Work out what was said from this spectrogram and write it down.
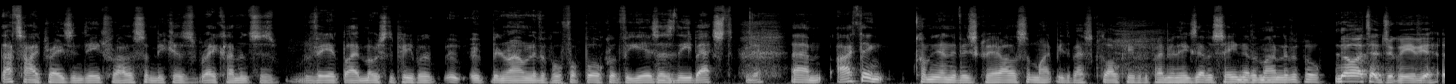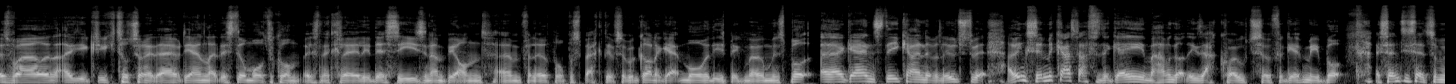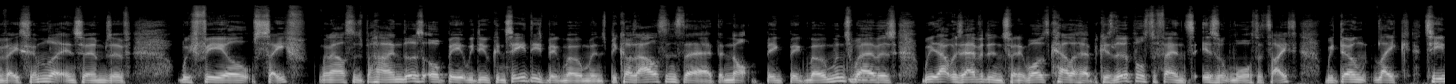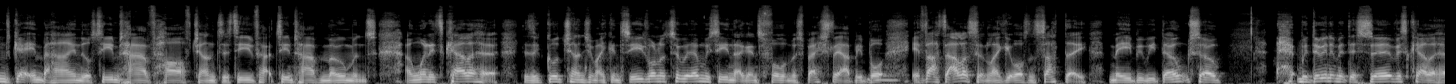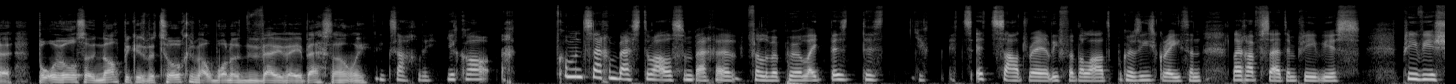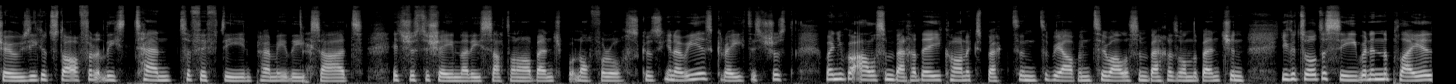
that's high praise indeed for Alisson because Ray Clemence is revered by most of the people who- who've been around Liverpool Football Club for years as the best. Yeah. Um, I think come the end of his career, Alisson might be the best goalkeeper the Premier League's ever seen. Never mind Liverpool. No, I tend to agree with you as well. And I, you, you touched on it there at the end. Like there's still more to come, isn't it? Clearly this season and beyond um, from Liverpool perspective. So we're gonna get more of these big moments. But uh, again, Steve kind of alludes to it. I think Tsimikas after the game. I haven't got the exact quote, so forgive me. But essentially said something very similar in terms of we feel safe when Alisson's behind us, albeit we do concede these big moments because Alisson's there. They're not big, big moments. Mm. Whereas we that was evidence when it was Kelleher because Liverpool's defence isn't watertight. We don't like teams getting behind us. Teams have half chances. Teams teams have moments, and when it's Kelleher, there's a good chance you might concede one or two of them. We've seen that against Fulham, especially Abby. But mm. if that's Alisson, like it wasn't Saturday, maybe we don't. So we're doing him a disservice, Kelleher, but we're also not because we're talking about one of the very, very best, aren't we? Exactly. You can't come and second best to Alisson Becker for Liverpool. Like there's there's it's it's sad really for the lad because he's great. And like I've said in previous previous shows he could start for at least 10 to 15 Premier League yeah. sides. It's just a shame that he's sat on our bench but not for us because you know he is great. It's just when you've got Alisson Becker there you can't expect him to be having two Alisson Beckers on the bench. And you could sort of see when in the players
